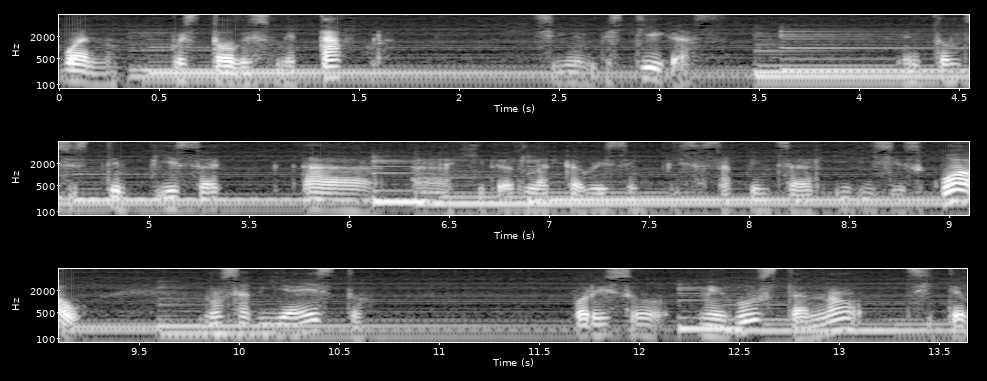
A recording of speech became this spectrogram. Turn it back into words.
Bueno, pues todo es metáfora. Si lo investigas, entonces te empieza a, girar la cabeza, empiezas a pensar y dices, wow, no sabía esto. Por eso me gusta, ¿no? Si te,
